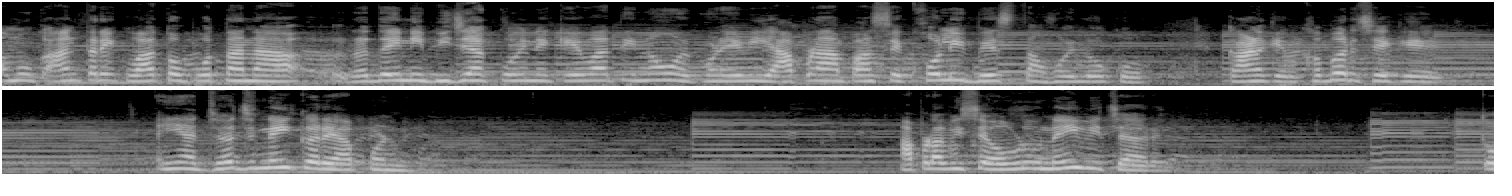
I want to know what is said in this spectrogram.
અમુક આંતરિક વાતો પોતાના હૃદયની બીજા કોઈને કહેવાતી ન હોય, પણ એવી આપણા પાસે ખોલી બેસતા હોય લોકો. કારણ કે ખબર છે કે અહીંયા જજ નહીં કરે આપણને. આપણા વિશે અવળું નહીં વિચારે. તો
